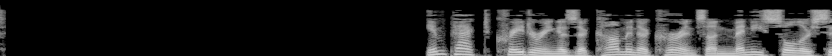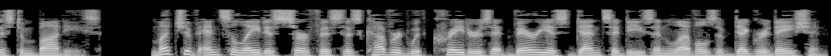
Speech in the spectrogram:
Impact cratering is a common occurrence on many Solar System bodies. Much of Enceladus' surface is covered with craters at various densities and levels of degradation.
